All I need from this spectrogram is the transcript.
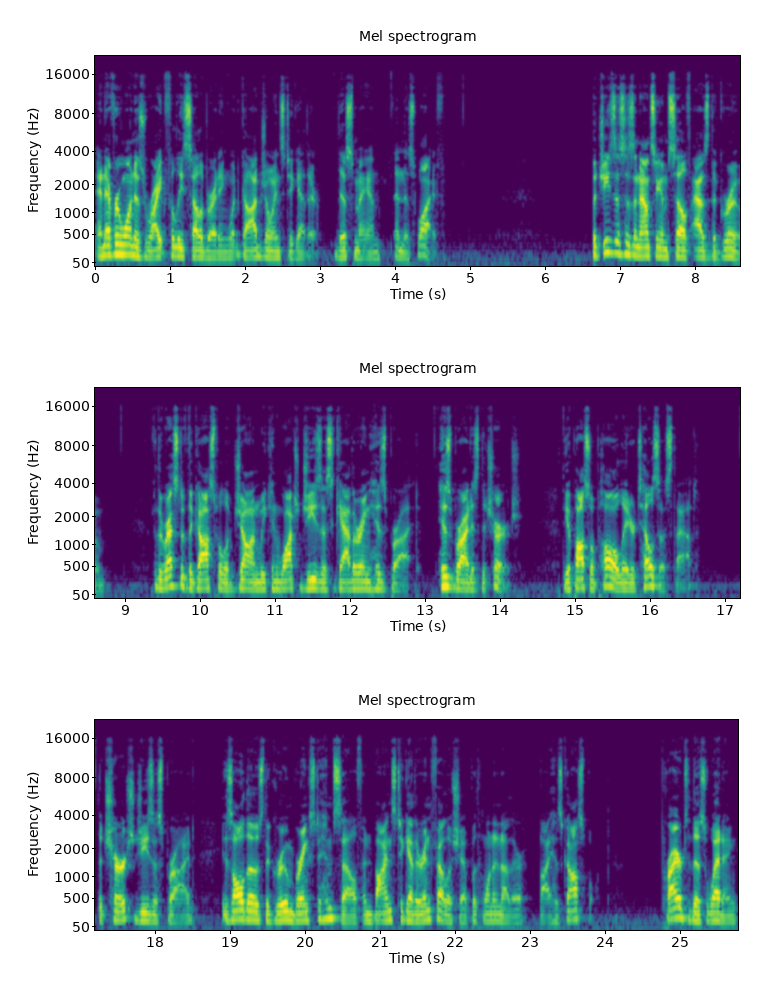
And everyone is rightfully celebrating what God joins together this man and this wife. But Jesus is announcing himself as the groom, for the rest of the Gospel of John, we can watch Jesus gathering his bride. His bride is the church. The Apostle Paul later tells us that. The church, Jesus' bride, is all those the groom brings to himself and binds together in fellowship with one another by his gospel. Prior to this wedding,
